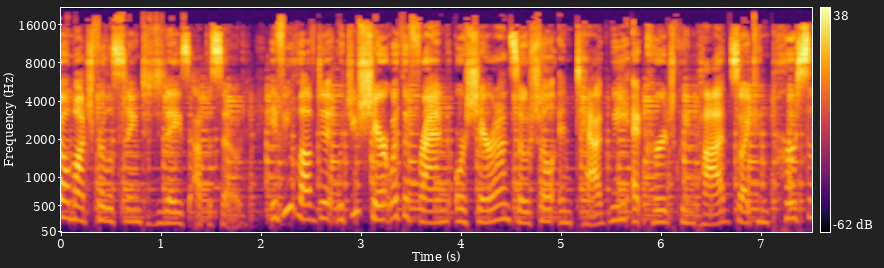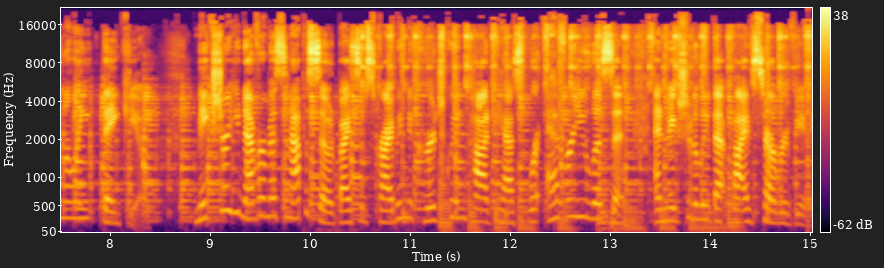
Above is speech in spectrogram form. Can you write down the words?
So much for listening to today's episode. If you loved it, would you share it with a friend or share it on social and tag me at Courage Queen Pod so I can personally thank you? Make sure you never miss an episode by subscribing to Courage Queen Podcast wherever you listen and make sure to leave that five star review.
